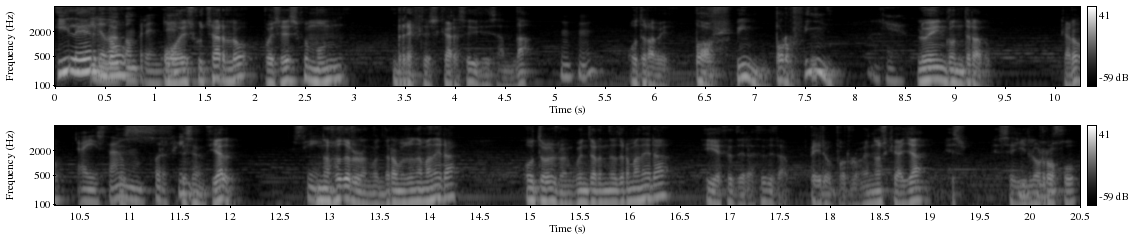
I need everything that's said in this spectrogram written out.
Y Y lo va a leerlo comprender. o escucharlo, pues es como un refrescarse. Dices, anda, otra vez. Por fin, por fin. Lo he encontrado. Claro. Ahí está, un es por fin. esencial. Sí, Nosotros lo encontramos de una manera, otros lo encuentran de otra manera, y etcétera, etcétera. Pero por lo menos que haya eso, ese hilo rojo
